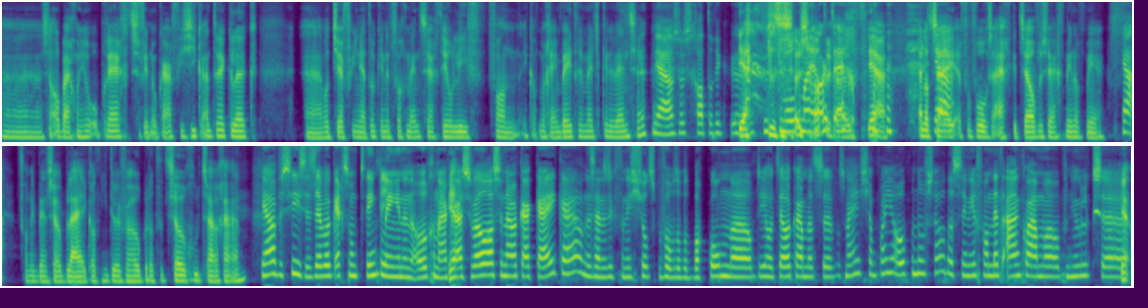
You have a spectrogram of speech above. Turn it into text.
Eh, ze zijn allebei gewoon heel oprecht. Ze vinden elkaar fysiek aantrekkelijk. Eh, wat Jeffrey net ook in het fragment zegt, heel lief. Van, ik had me geen betere match kunnen wensen. ja, zo schattig. Ik, Ja, ja, dat is zo smolt mijn hart echt. Ja, en dat Ja. zij vervolgens eigenlijk hetzelfde zegt, min of meer. Ja. Van, ik ben zo blij. Ik had niet durven hopen dat het zo goed zou gaan. Ja, precies. Dus ze hebben ook echt zo'n twinkeling in hun ogen naar elkaar. Ja. Zowel als ze naar elkaar kijken. Want er zijn natuurlijk van die shots bijvoorbeeld op het balkon op die hotelkamer. Dat ze volgens mij champagne openden of zo. Dat ze in ieder geval net aankwamen op een huwelijksreis. Ja.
